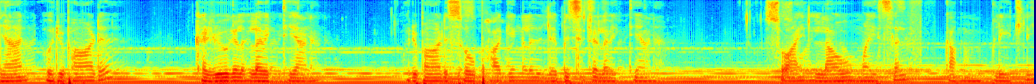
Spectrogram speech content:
ഞാൻ ഒരുപാട് കഴിവുകളുള്ള വ്യക്തിയാണ്. ഒരുപാട് സൗഭാഗ്യങ്ങൾ ലഭിച്ചിട്ടുള്ള വ്യക്തിയാണ്. So I love myself completely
